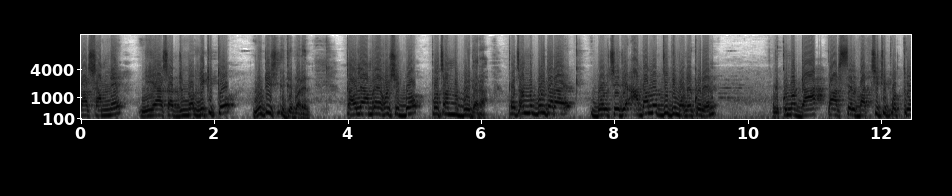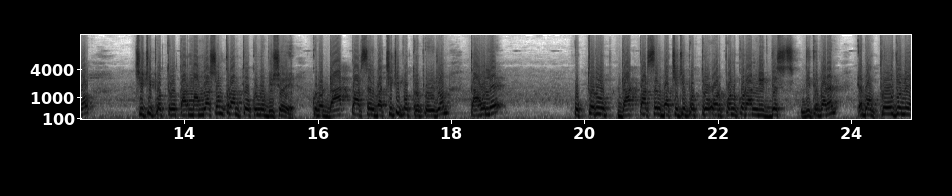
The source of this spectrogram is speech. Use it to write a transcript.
তার সামনে নিয়ে আসার জন্য লিখিত নোটিশ দিতে পারেন। তাহলে আমরা এখন শিখব পঁচানব্বই দ্বারা। পঁচানব্বই দ্বারা বলছে যে, আদালত যদি মনে করেন কোনো ডাক, পার্সেল বা চিঠিপত্র চিঠিপত্র তার মামলা সংক্রান্ত কোনো বিষয়ে কোনো ডাক, পার্সেল বা চিঠিপত্র প্রয়োজন, তাহলে উক্তরূপ ডাক, পার্সেল বা চিঠিপত্র অর্পণ করার নির্দেশ দিতে পারেন এবং প্রয়োজনে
